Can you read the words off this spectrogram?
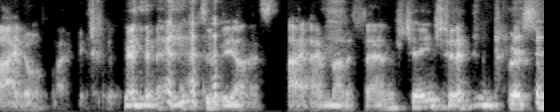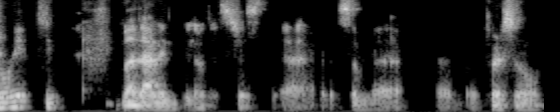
I don't like it to be honest. I, i'm not a fan of change personally. But i mean you know that's just uh, some uh, uh, personal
